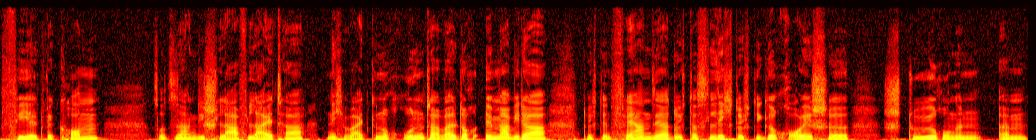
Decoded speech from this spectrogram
fehlt. Wir kommen sozusagen die Schlafleiter nicht weit genug runter, weil doch immer wieder durch den Fernseher, durch das Licht, durch die Geräusche, Störungen ähm,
